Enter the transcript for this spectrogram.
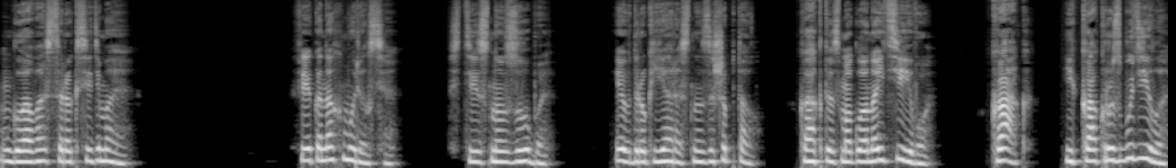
Глава 47. Фика нахмурился, стиснув зубы, и вдруг яростно зашептал. «Как ты смогла найти его? Как? И как разбудила?»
